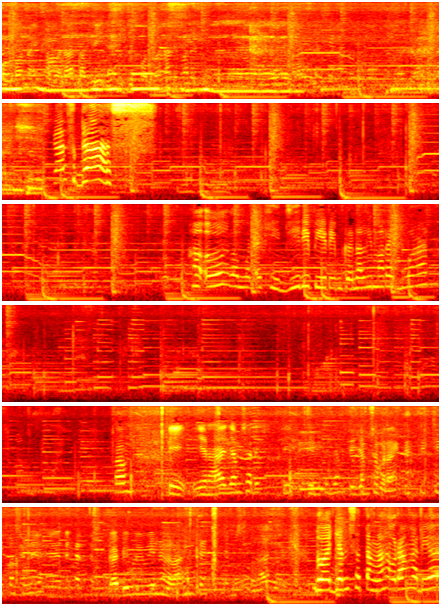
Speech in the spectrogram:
foto naik sepeda tapi itu foto lima ribu. gas gas. Hiji dipirim ke lima ribuan. Tom, ti ira jam sadi ti ti jam ti jam seberang teh ti cipas Udah diwiwin heula teh. Dua jam setengah orang nggak dia?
